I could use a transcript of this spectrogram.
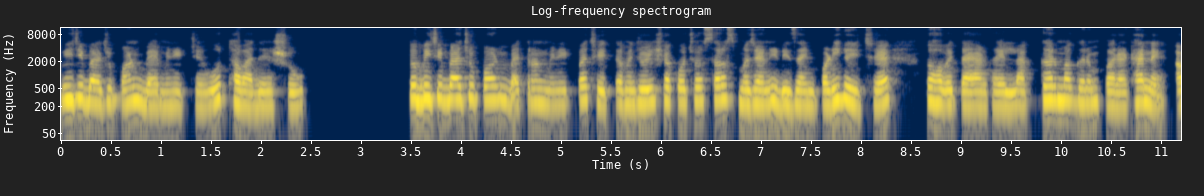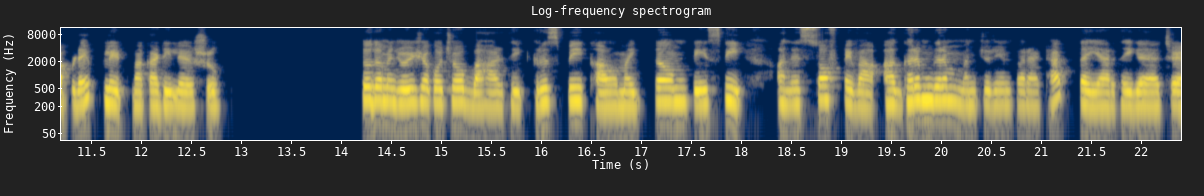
બીજી બાજુ પણ બે મિનિટ જેવું થવા દેશું. તો બીજી બાજુ પણ બે ત્રણ મિનિટ પછી તમે જોઈ શકો છો સરસ મજાની ડિઝાઇન પડી ગઈ છે. તો હવે તૈયાર થયેલા ગરમા ગરમ પરાઠાને આપણે પ્લેટમાં કાઢી લેશું. તો તમે જોઈ શકો છો, બહારથી ક્રિસ્પી, ખાવામાં એકદમ ટેસ્ટી અને સોફ્ટ એવા આ ગરમ ગરમ મંચુરિયન પરાઠા તૈયાર થઈ ગયા છે.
